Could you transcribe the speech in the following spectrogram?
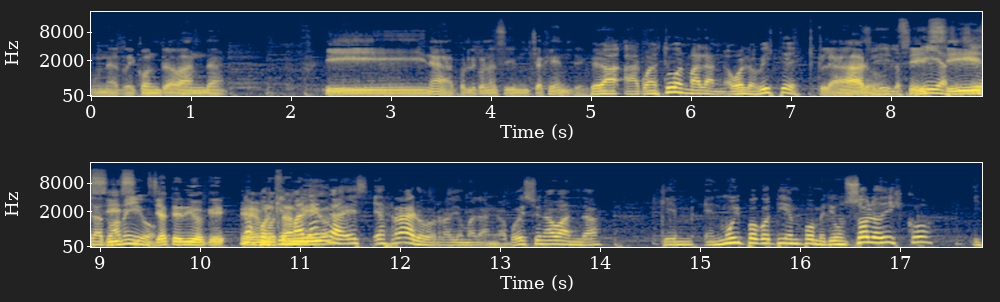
Una recontrabanda. Y nada, por él conocí mucha gente. Pero a, a cuando estuvo en Malanga, ¿vos los viste? Claro. Sí, sí, sí, tu amigo. Ya te digo que No, porque amigos. Malanga es, es raro Radio Malanga, porque es una banda que en, en muy poco tiempo metió un solo disco y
